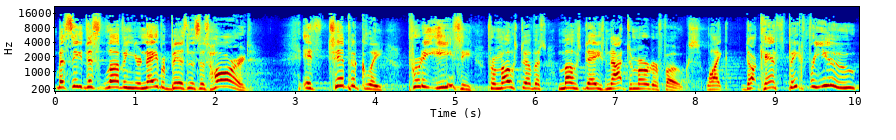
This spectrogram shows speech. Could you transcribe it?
But see, this loving your neighbor business is hard. It's typically pretty easy for most of us, most days, not to murder folks. Like, can't speak for you,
